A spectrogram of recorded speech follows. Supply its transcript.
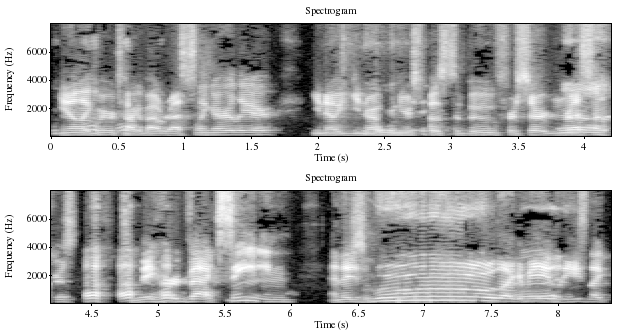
You know, like we were talking about wrestling earlier. You know, you know when you're supposed to boo for certain wrestlers. So they heard vaccine and they just woo like immediately. He's like,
